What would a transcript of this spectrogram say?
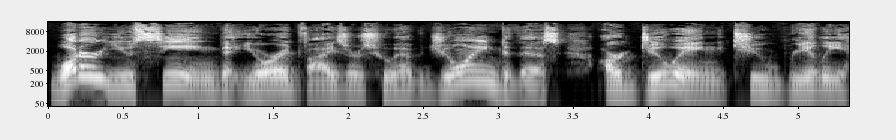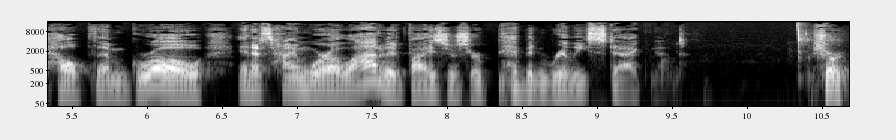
What are you seeing that your advisors who have joined this are doing to really help them grow in a time where a lot of advisors are, have been really stagnant? Sure.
